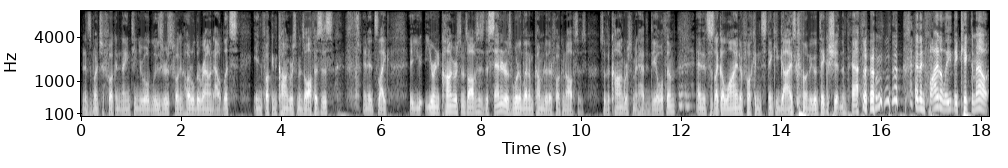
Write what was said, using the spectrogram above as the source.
and it's a bunch of fucking nineteen year old losers fucking huddled around outlets in fucking congressmen's offices, and it's like you, you're in congressmen's offices. The senators wouldn't let them come to their fucking offices, so the congressman had to deal with them, and it's just like a line of fucking stinky guys going to go take a shit in the bathroom, and then finally they kicked them out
